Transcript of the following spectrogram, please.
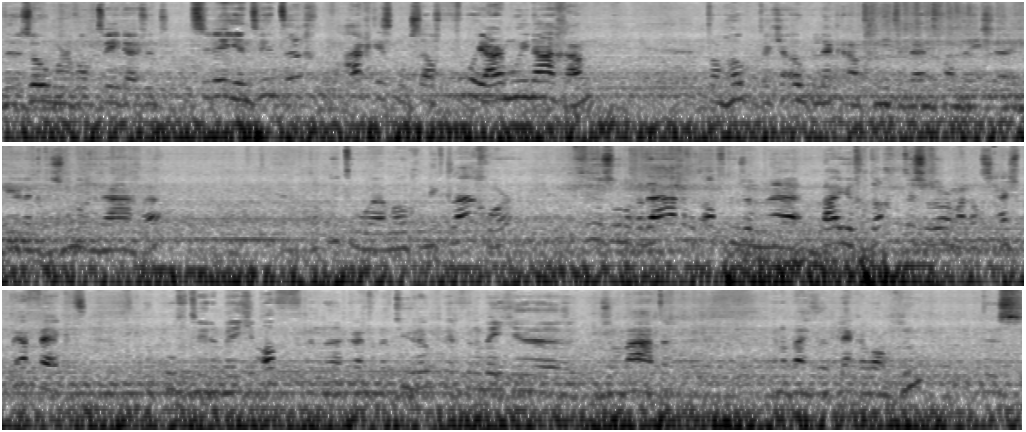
de zomer van 2022. Eigenlijk is het nog zelfs voorjaar, moet je nagaan. Dan hoop ik dat je ook lekker aan het genieten bent van deze heerlijke zonnige dagen uh, mogen we niet klagen hoor. Veel zonnige dagen met af en toe zo'n uh, buiige dag tussendoor, maar dat is juist perfect. Dan koelt het weer een beetje af en uh, krijgt de natuur ook weer een beetje zo'n water. En dan blijft het ook lekker lang groen. Dus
